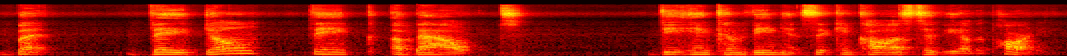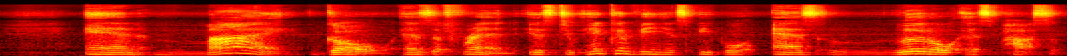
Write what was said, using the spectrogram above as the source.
but they don't think about the inconvenience it can cause to the other party. And my goal as a friend is to inconvenience people as little as possible.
